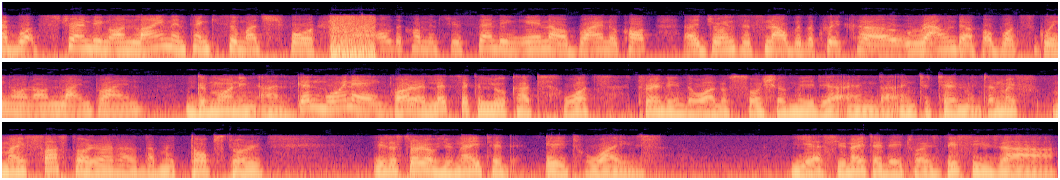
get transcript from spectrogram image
at what's trending online. And thank you so much for all the comments you're sending in. Uh, Brian Okoth uh, joins us now with a quick uh, roundup of what's going on online. Brian. Good morning, Anne. Good morning. All right, let's take a look at what's trending in the world of social media and uh, entertainment. And my my first story, or rather my top story, is a story of United Eight Wives. Yes, United Eight Wives. This is a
